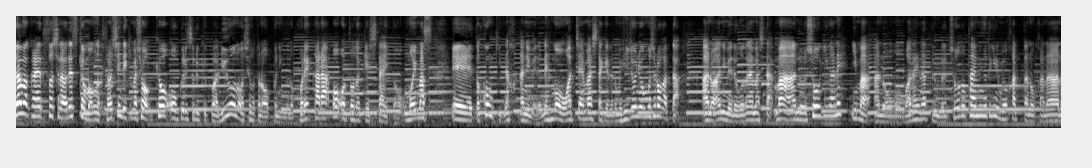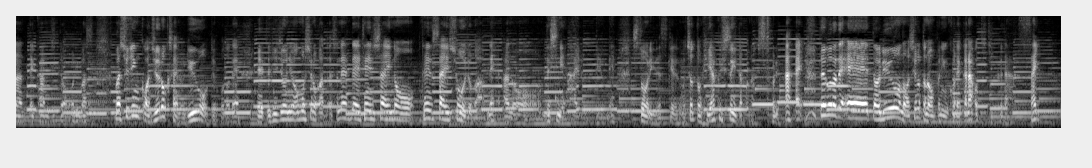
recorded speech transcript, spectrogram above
どうも、金津俊直です。今日も音楽楽しんでいきましょう。今日お送りする曲は、竜王のお仕事のオープニングのこれからをお届けしたいと思います。えっ、ー、と、今期のアニメでね、もう終わっちゃいましたけれども、非常に面白かった、あの、アニメでございました。まあ、あの、将棋がね、今、あの、話題になってるので、ちょうどタイミング的にも良かったのかな、なんて感じております。まあ、主人公は16歳の竜王ということで、えっ、ー、と、非常に面白かったですね。で、天才の、天才少女がね、あの、弟子に入る。ストーリーですけれども、ちょっと飛躍しすぎたかな、ストーリー。はい。ということで、えっ、ー、と、竜王のお仕事のオープニング、これからお聴きください。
